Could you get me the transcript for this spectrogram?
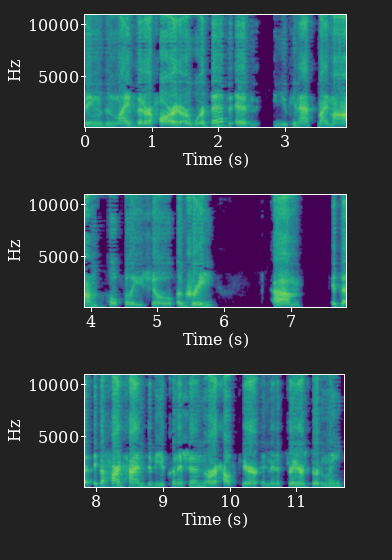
things in life that are hard are worth it. And you can ask my mom. Hopefully she'll agree. Um, it's a it's a hard time to be a clinician or a healthcare administrator. Certainly,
